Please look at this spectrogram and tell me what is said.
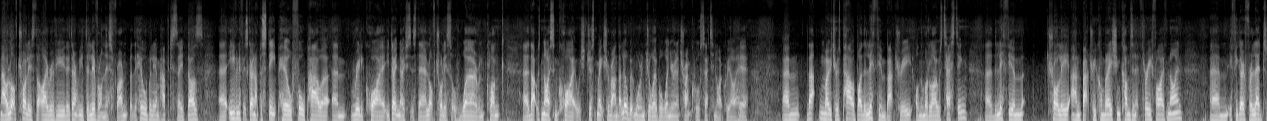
Now, a lot of trolleys that I review, they don't really deliver on this front, but the Hill Billy, I'm happy to say, does. Uh, even if it's going up a steep hill, full power, um, really quiet, you don't notice it's there. A lot of trolleys sort of whir and clunk. Uh, that was nice and quiet, which just makes your round that a little bit more enjoyable when you're in a tranquil setting like we are here. Um, that motor is powered by the lithium battery on the model I was testing. Uh, the lithium trolley and battery combination comes in at 359. Um, if you go for a lead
